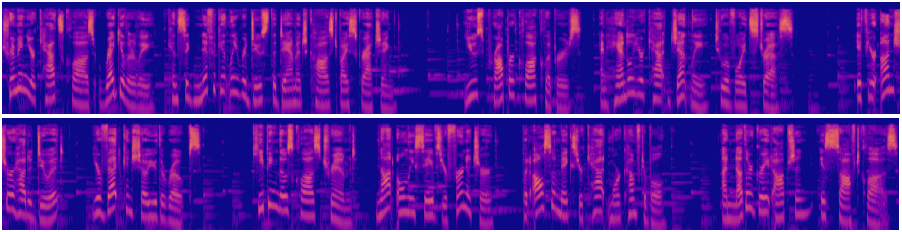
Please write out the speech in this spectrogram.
Trimming your cat's claws regularly can significantly reduce the damage caused by scratching. Use proper claw clippers and handle your cat gently to avoid stress. If you're unsure how to do it, your vet can show you the ropes. Keeping those claws trimmed not only saves your furniture, but also makes your cat more comfortable. Another great option is soft claws.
